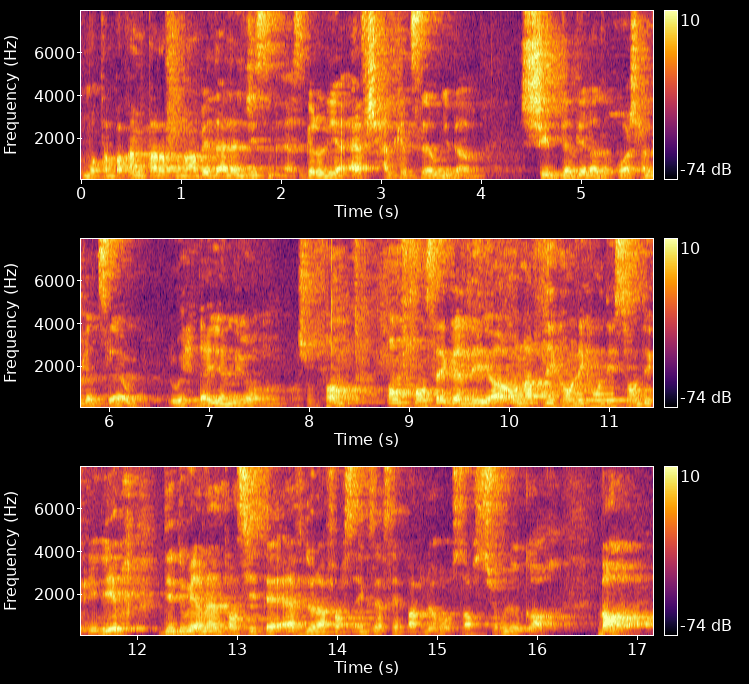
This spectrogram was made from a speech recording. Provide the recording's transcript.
المطبقة من طرف النابض على الجسم S قالوا لي F شحال كتساوي دابا؟ الشده ديال هذه القوة شحال كتساوي؟ الوحدة هي نيوتن واش مفهوم؟ en français قال لي en appliquant les conditions d'équilibre déduire l'intensité F de la force exercée par le ressort sur le corps bon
